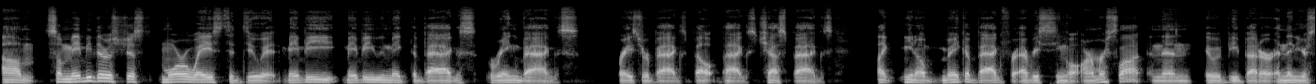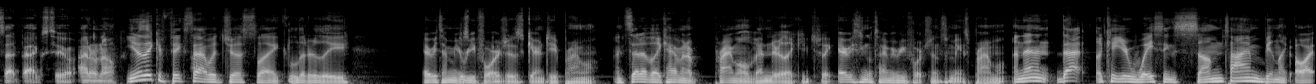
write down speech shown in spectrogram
Um, so maybe there's just more ways to do it. Maybe maybe we make the bags ring bags, bracer bags, belt bags, chest bags. Like you know, make a bag for every single armor slot, and then it would be better. And then your set bags too. I don't know. You know, they could fix that with just like literally every time you reforge is guaranteed primal. Instead of like having a primal vendor, like you just like every single time you reforge something is primal. And then that okay, you're wasting some time being like, oh, I,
